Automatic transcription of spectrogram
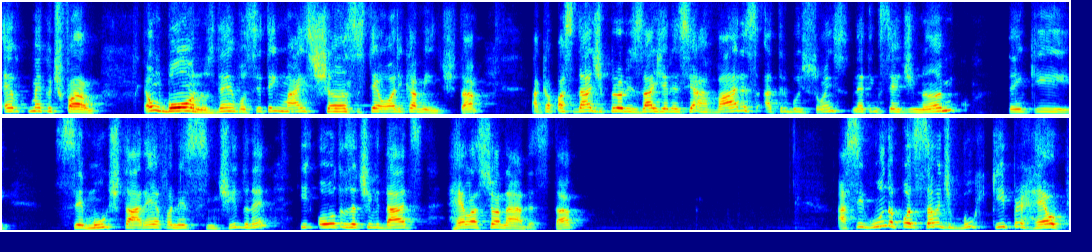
É, como é que eu te falo? É um bônus, né? Você tem mais chances, teoricamente, tá? A capacidade de priorizar e gerenciar várias atribuições, né? Tem que ser dinâmico, tem que ser multitarefa nesse sentido, né? E outras atividades relacionadas, tá? A segunda posição é de bookkeeper help.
